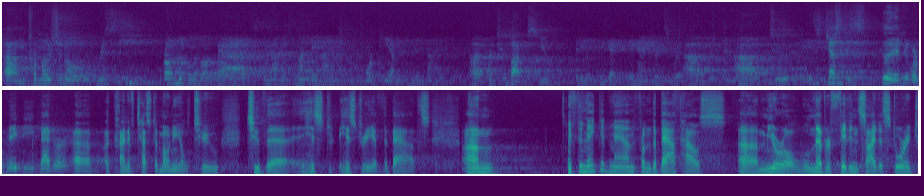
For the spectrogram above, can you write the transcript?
um, promotional receipt from the Bulldog Baths, and that was Monday night from 4 p.m. to midnight. Uh, for two bucks, you, anyway, you get an entrance um, uh, to, is just as good or maybe better uh, a kind of testimonial to, to the hist history of the baths. Um, If the naked man from the bathhouse uh, mural will never fit inside a storage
